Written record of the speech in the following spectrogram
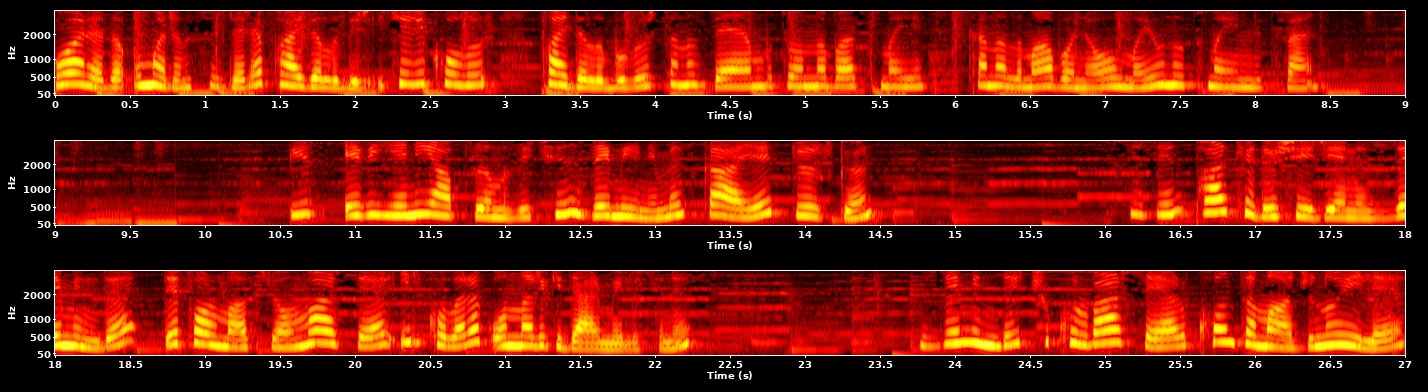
Bu arada umarım sizlere faydalı bir içerik olur. Faydalı bulursanız beğen butonuna basmayı, kanalıma abone olmayı unutmayın lütfen. Biz evi yeni yaptığımız için zeminimiz gayet düzgün. Sizin parke döşeyeceğiniz zeminde deformasyon varsa eğer ilk olarak onları gidermelisiniz. Zeminde çukur varsa eğer konta macunu ile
